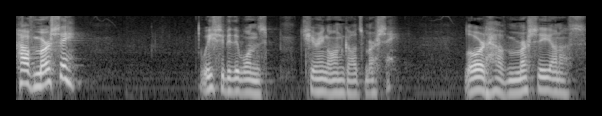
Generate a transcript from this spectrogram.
Have mercy. We should be the ones cheering on God's mercy. Lord, have mercy on us.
